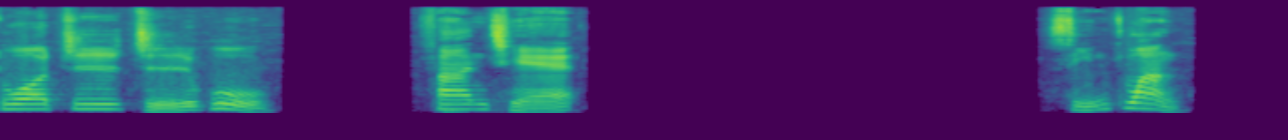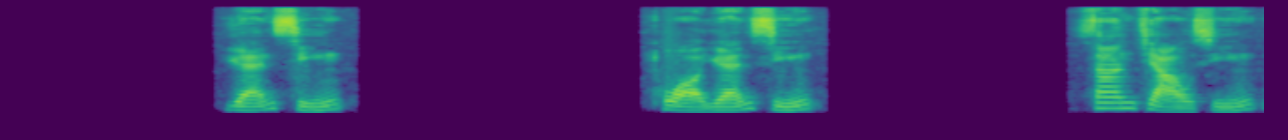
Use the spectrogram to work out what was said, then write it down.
多枝植物、番茄、形状、圆形。椭圆形、三角形、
